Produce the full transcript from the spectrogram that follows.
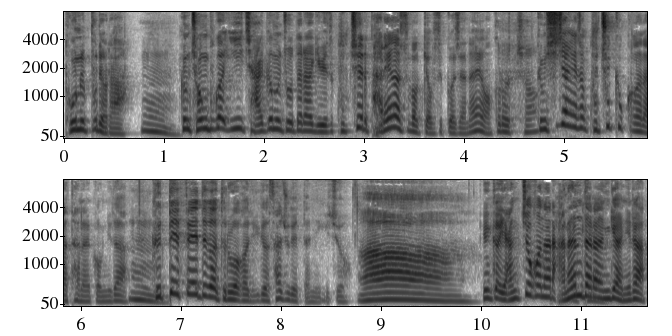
돈을 뿌려라. 음. 그럼 정부가 이 자금을 조달하기 위해서 국채를 발행할 수밖에 없을 거잖아요. 그렇죠. 그럼 시장에서 구축 효과가 나타날 겁니다. 음. 그때 페드가 들어와가지고 이거 사주겠다는 얘기죠. 아. 그러니까 양적 완화를 안 한다라는 게 아니라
